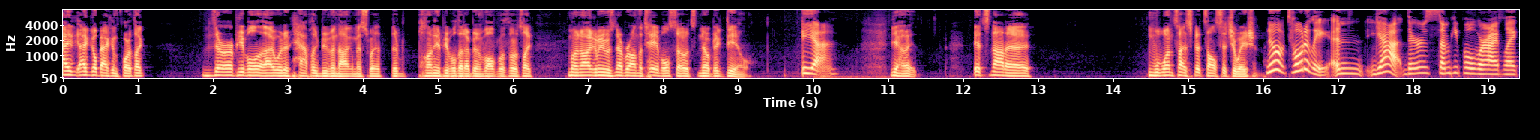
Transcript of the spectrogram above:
I I go back and forth. Like there are people I would happily be monogamous with. There are plenty of people that I've been involved with where it's like monogamy was never on the table, so it's no big deal. yeah, know, it, it's not a one size fits all situation. no, totally. And yeah, there's some people where I've like,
